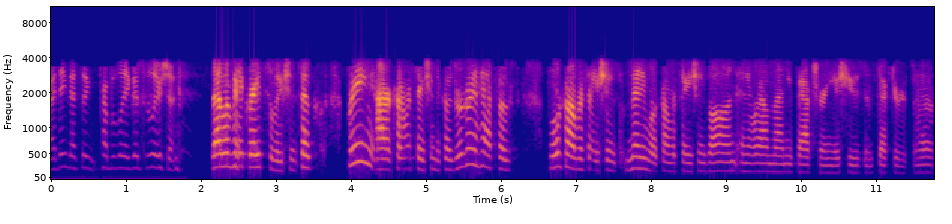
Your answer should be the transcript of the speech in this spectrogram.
I think that's a, probably a good solution. That would be a great solution. So, bring our conversation to because we're going to have folks more conversations, many more conversations on and around manufacturing issues and sectors, uh,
